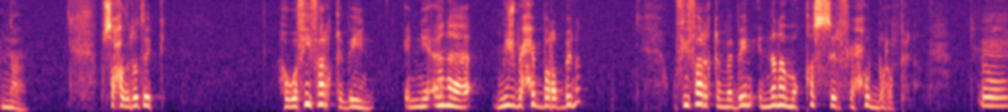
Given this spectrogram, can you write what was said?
نعم. بص حضرتك هو في فرق بين إني أنا مش بحب ربنا وفي فرق ما بين إن أنا مقصر في حب ربنا مم.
